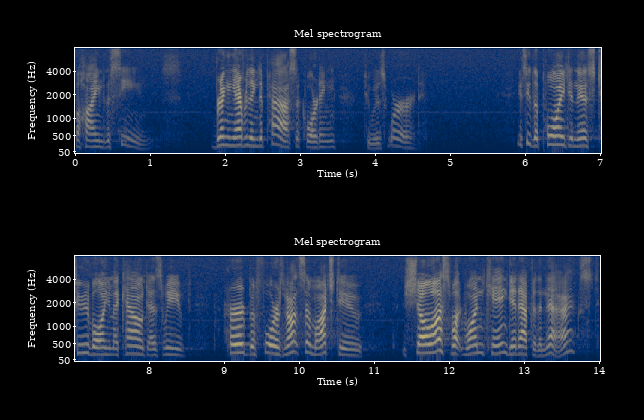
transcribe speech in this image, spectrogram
behind the scenes, bringing everything to pass according to his word. You see, the point in this two volume account, as we've heard before, is not so much to show us what one king did after the next.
